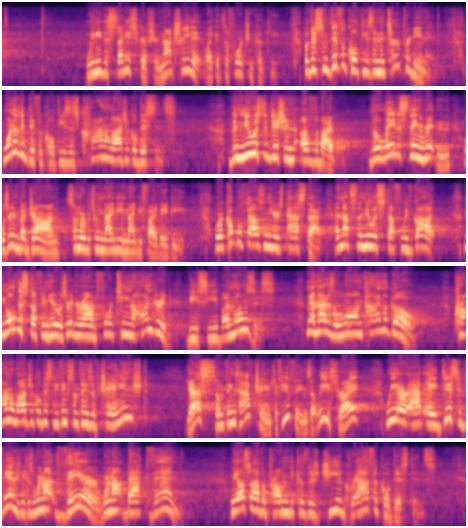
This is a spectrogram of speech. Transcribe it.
We need to study scripture, not treat it like it's a fortune cookie. But there's some difficulties in interpreting it. One of the difficulties is chronological distance. The newest edition of the Bible, the latest thing written, was written by John somewhere between 90 and 95 AD. We're a couple thousand years past that, and that's the newest stuff we've got. The oldest stuff in here was written around 1400 BC by Moses. Man, that is a long time ago. Chronological distance, do you think some things have changed? Yes, some things have changed, a few things at least, right? We are at a disadvantage because we're not there, we're not back then. We also have a problem because there's geographical distance.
